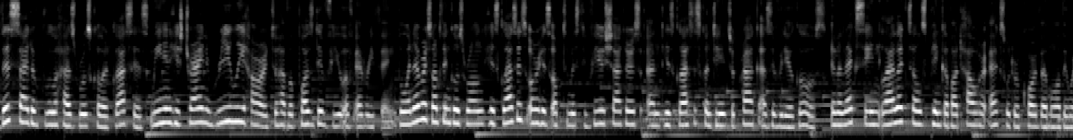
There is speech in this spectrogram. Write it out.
this side of Blue has rose colored glasses, meaning he's trying really hard to have a positive view of everything. But whenever something goes wrong, his glasses or his optimistic view shatters and his glasses continue to crack as the video goes. In the next scene, Lilac tells Pink about how her ex would record them while they were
